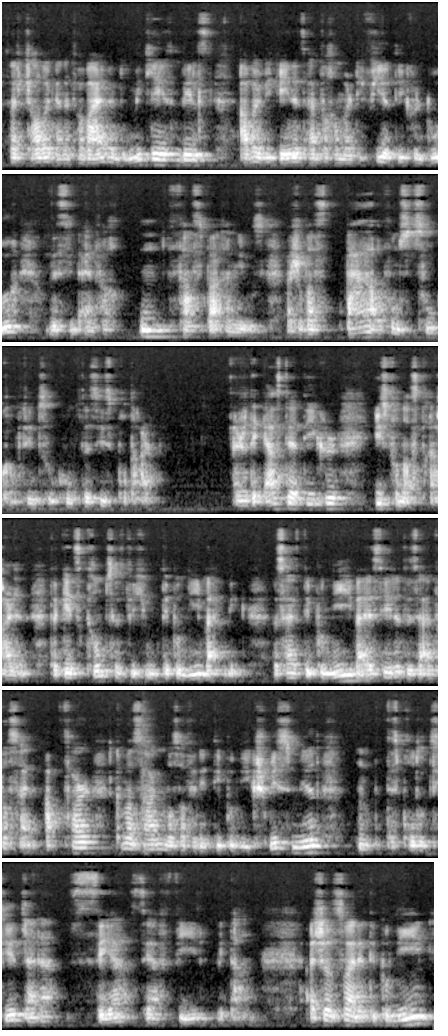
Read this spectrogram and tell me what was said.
Das heißt, schau da gerne vorbei, wenn du mitlesen willst. Aber wir gehen jetzt einfach einmal die vier Artikel durch und es sind einfach unfassbare News. Also was da auf uns zukommt in Zukunft, das ist brutal. Also der erste Artikel ist von Australien. Da geht es grundsätzlich um Deponie-Mining. Das heißt, Deponie weiß jeder, das ist einfach so ein Abfall, kann man sagen, was auf eine Deponie geschmissen wird. Und das produziert leider sehr, sehr viel Methan. Also so eine Deponie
